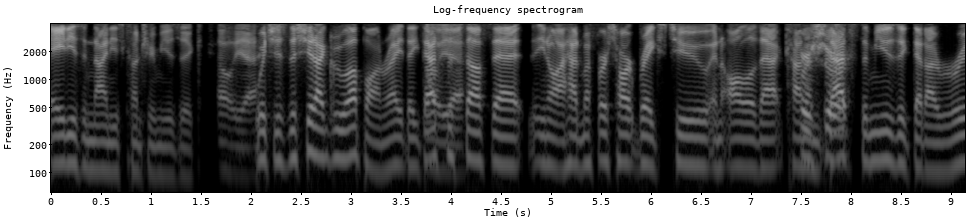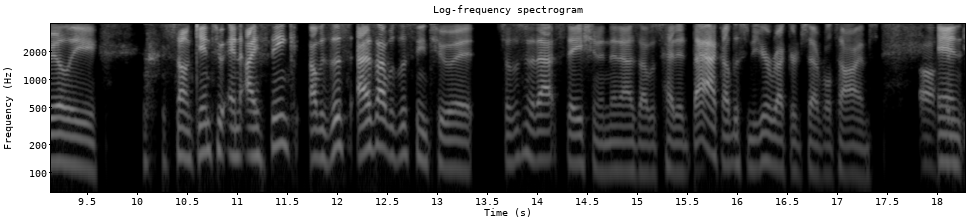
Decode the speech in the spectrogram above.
80s and 90s country music oh yeah. which is the shit I grew up on, right? Like that's the yeah. stuff that you know I had my first heartbreaks to, and all of that kind For of. sure. That's the music that I really sunk into, and I think I was this as I was listening to it. So I was listening to that station, and then as I was headed back, I listened to your record several times. Oh, and.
